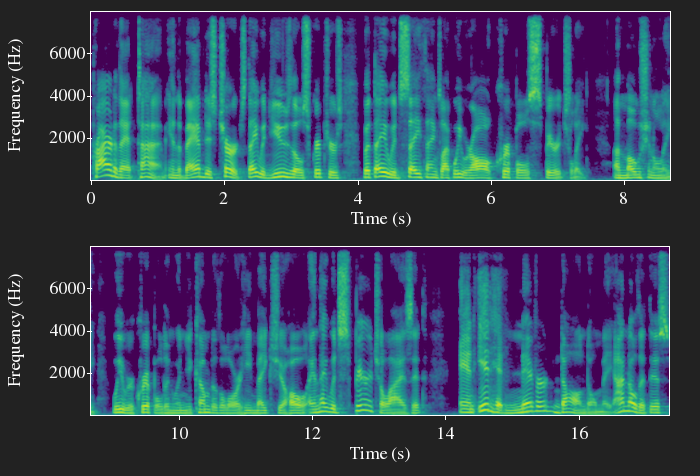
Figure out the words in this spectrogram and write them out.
Prior to that time, in the Baptist church, they would use those scriptures, but they would say things like, We were all cripples spiritually, emotionally. We were crippled, and when you come to the Lord, He makes you whole. And they would spiritualize it, and it had never dawned on me. I know that this,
